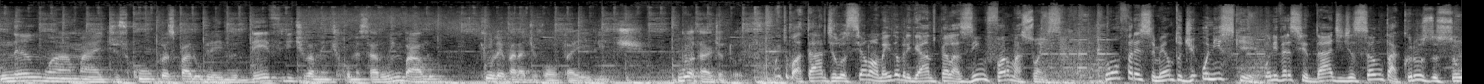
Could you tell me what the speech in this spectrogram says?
Não há mais desculpas para o Grêmio definitivamente começar o embalo que o levará de volta à elite. Boa tarde a todos. Muito boa tarde, Luciano Almeida. Obrigado pelas informações. Um oferecimento de Unisque, Universidade de Santa Cruz do Sul.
